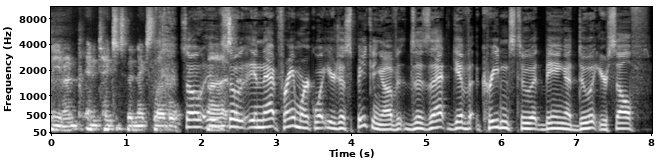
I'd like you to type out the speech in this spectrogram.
you know, and, it takes it to the next level. So, uh, so in that framework, what you're just speaking of, does that give credence to it being a do-it-yourself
